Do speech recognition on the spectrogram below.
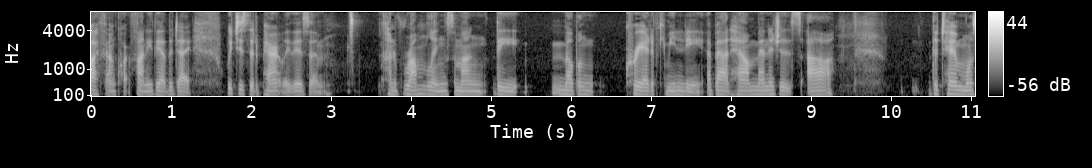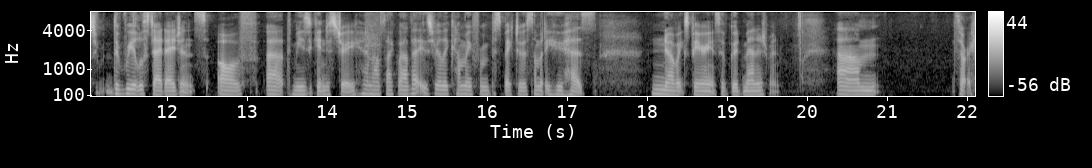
I found quite funny the other day, which is that apparently there's a um, kind of rumblings among the Melbourne creative community about how managers are the term was the real estate agents of uh, the music industry. And I was like, wow, that is really coming from a perspective of somebody who has no experience of good management. Um, sorry.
